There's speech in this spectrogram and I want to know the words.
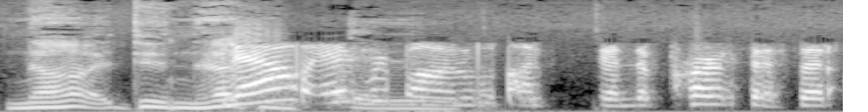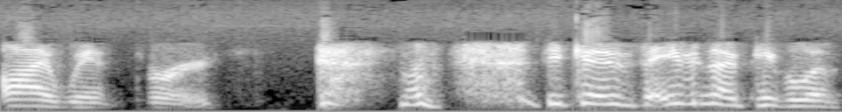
no, it didn't happen. Now everyone will understand the process that I went through, because even though people have,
